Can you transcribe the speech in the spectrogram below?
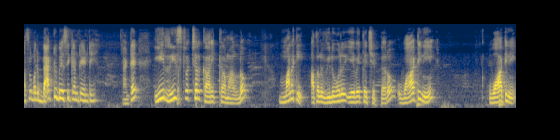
అసలు మరి బ్యాక్ టు బేసిక్ అంటే ఏంటి? అంటే ఈ రీస్ట్రక్చర్ కార్యక్రమాల్లో మనకి అతను విలువలు ఏవైతే చెప్పారో వాటిని వాటిని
